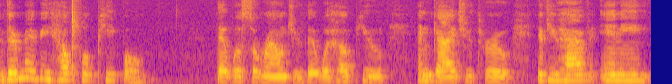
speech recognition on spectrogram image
And there may be helpful people that will surround you, that will help you and guide you through. If you have any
